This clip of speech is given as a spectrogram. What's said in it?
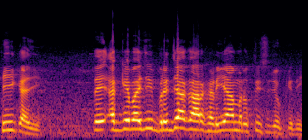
ਠੀਕ ਹੈ ਜੀ। ਤੇ ਅੱਗੇ ਬਾਈ ਜੀ ਬ੍ਰਿਜਾ ਕਾਰ ਖੜੀ ਆ ਮਰੂਤੀ ਸੁਜ਼ੂਕੀ ਦੀ।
